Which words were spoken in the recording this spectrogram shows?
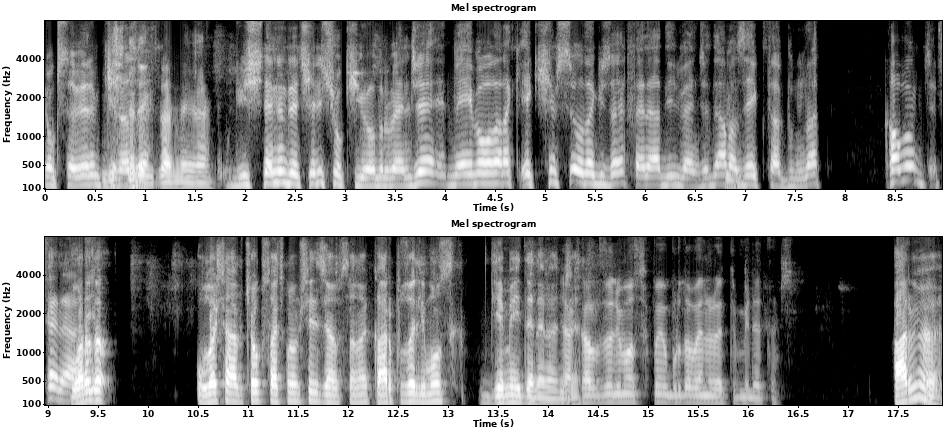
Çok severim Vişne kirazı. de güzel meyve. Vişnenin reçeli çok iyi olur bence. Meyve olarak ekşimsi o da güzel. Fena değil bence de ama Hı. zevk tabii bunlar. Kavun fena Bu arada değil. Ulaş abi çok saçma bir şey diyeceğim sana. Karpuza limon sık yemeği dene bence. Ya karpuza limon sıkmayı burada ben öğrettim millete. Harbi mi?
